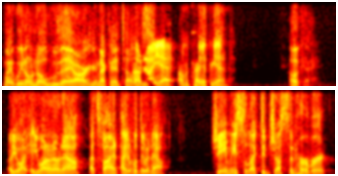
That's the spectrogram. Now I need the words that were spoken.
Wait, we don't know who they are. You're not going to tell No, us? not yet. I'm gonna tell you at the end. Okay. Oh, you want you want to know now? That's fine. I, we'll do it now. Jamie selected Justin Herbert.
